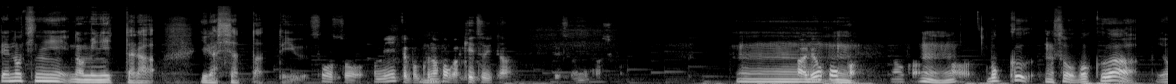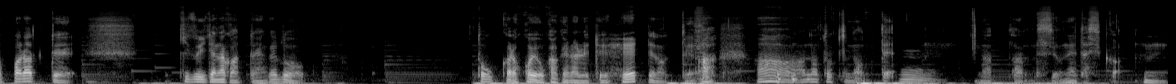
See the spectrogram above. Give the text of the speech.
で、後に飲みに行ったらいらっしゃったっていう。そうそう。見に行って僕の方が気づいたんですよね、確か。うーん。あ、両方か。うんなんか、うんうんそう、僕は酔っ払って気づいてなかったんやけど、遠くから声をかけられて、へーってなって、あ、ああ、あの時のってうん。なったんですよね、確か。うん。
